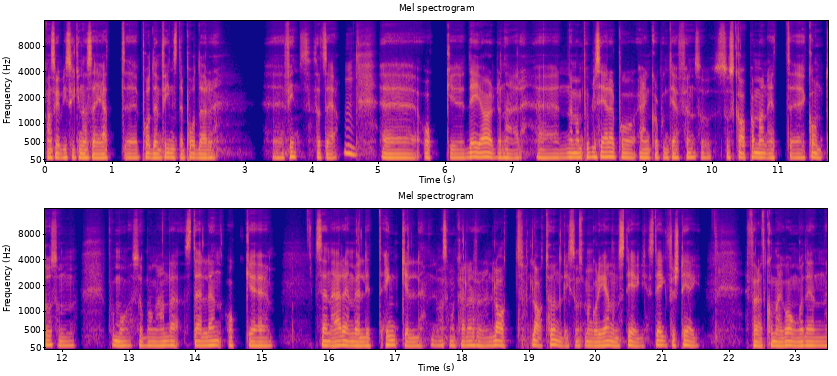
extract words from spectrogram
man ska, vi ska kunna säga att eh, podden finns där poddar finns, så att säga. Mm. Eh, och det gör den här. Eh, när man publicerar på anchor.fn så, så skapar man ett eh, konto som på må så många andra ställen. Och eh, sen är det en väldigt enkel, vad ska man kalla det för, en lat, lathund liksom, som man går igenom steg, steg för steg för att komma igång. Och den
